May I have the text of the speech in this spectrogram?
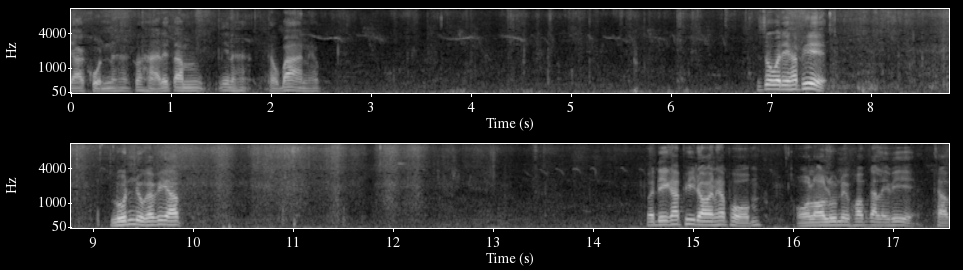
ยาขนนะฮะก็หาได้ตามนี่นะฮะแถวบ้านครับพี่โจสวัสดีครับพี่ลุ้นอยู่ครับพี่ครับสวัสดีครับพี่ดอนครับผมโอ้รอลุ้นไปพร้อมกันเลยพี่ครับ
